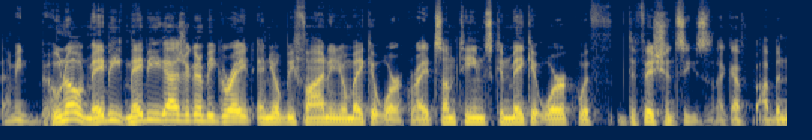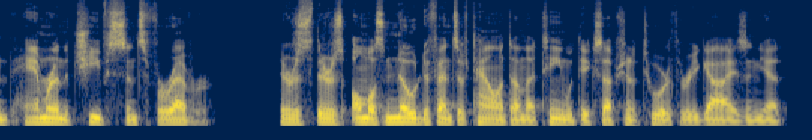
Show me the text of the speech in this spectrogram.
I mean, who knows? Maybe maybe you guys are going to be great and you'll be fine and you'll make it work, right? Some teams can make it work with deficiencies. Like I've I've been hammering the Chiefs since forever. There's there's almost no defensive talent on that team with the exception of two or three guys, and yet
